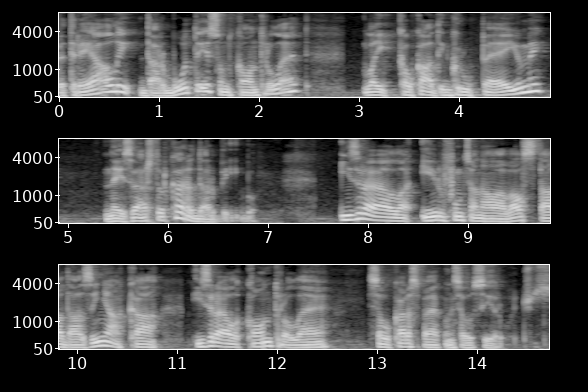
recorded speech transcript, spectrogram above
bet reāli darboties un kontrolēt, lai kaut kādi grupējumi neizvērstu ar kara darbību. Izraela ir funkcionālā valsts tādā ziņā, ka Izraela kontrolē savu karaspēku un savus ieročus.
